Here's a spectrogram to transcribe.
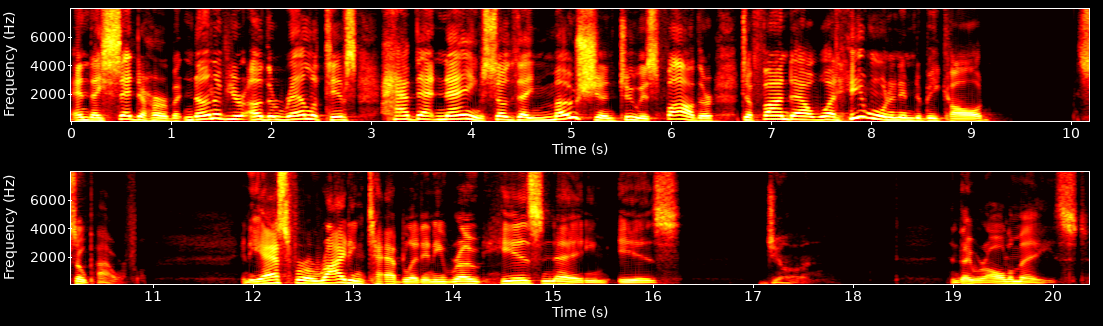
And they said to her, But none of your other relatives have that name. So they motioned to his father to find out what he wanted him to be called. So powerful. And he asked for a writing tablet and he wrote, His name is John. And they were all amazed.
